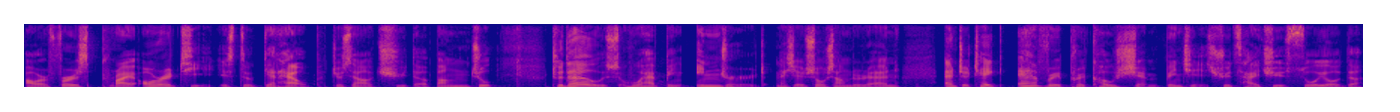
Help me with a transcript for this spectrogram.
our first priority is to get help，就是要取得帮助，to those who have been injured，那些受伤的人，and to take every precaution，并且去采取所有的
